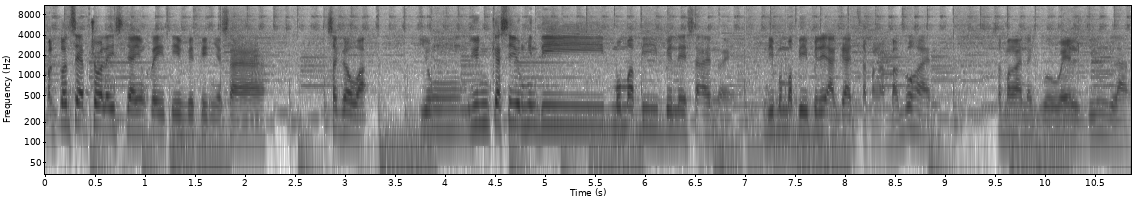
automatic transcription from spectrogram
pag-conceptualize niya yung creativity niya sa sa gawa. Yung yun kasi yung hindi mo mabibili sa ano eh. Hindi mo mabibili agad sa mga baguhan, sa mga nagwo-welding lang.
